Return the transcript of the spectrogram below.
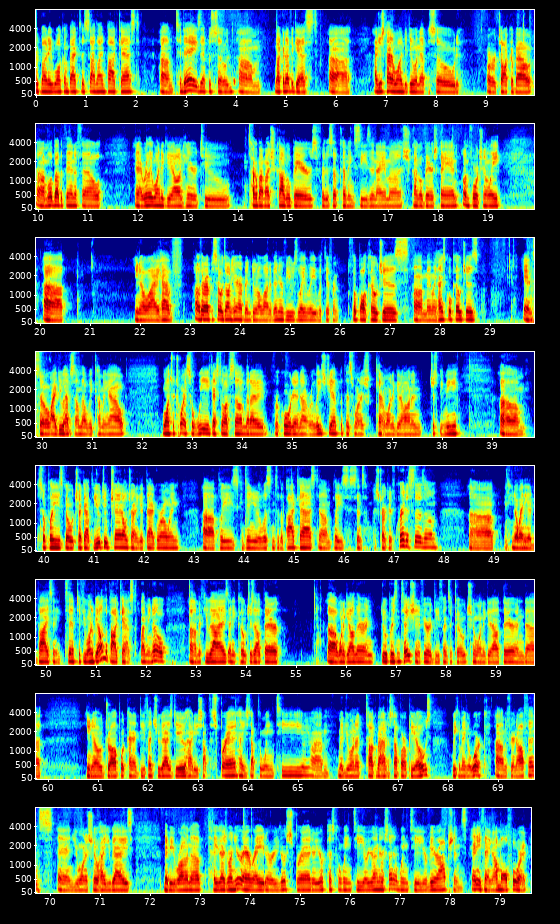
Everybody, welcome back to the Sideline Podcast. Um, today's episode, um, not to have a guest. Uh, I just kind of wanted to do an episode or talk about um, a little bit about the NFL, and I really wanted to get on here to talk about my Chicago Bears for this upcoming season. I am a Chicago Bears fan, unfortunately. Uh, you know, I have other episodes on here. I've been doing a lot of interviews lately with different football coaches, um, mainly high school coaches and so I do have some that will be coming out once or twice a week. I still have some that I recorded and not released yet, but this one I kind of want to get on and just be me. Um, so please go check out the YouTube channel, trying to get that growing. Uh, please continue to listen to the podcast. Um, please send some constructive criticism. Uh, you know, any advice, any tips. If you want to be on the podcast, let me know. Um, if you guys, any coaches out there, uh, want to get out there and do a presentation if you're a defensive coach and want to get out there and uh, you know draw up what kind of defense you guys do how do you stop the spread how do you stop the wing t um, maybe you want to talk about how to stop rpos we can make it work. Um, if you're an offense and you want to show how you guys maybe run up how you guys run your air raid or your spread or your pistol wing t or your under center wing t your veer options anything i'm all for it.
